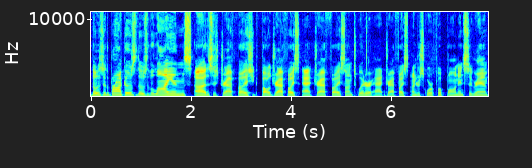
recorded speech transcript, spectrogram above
those are the Broncos. Those are the Lions. Uh, this is Draft Vice. You can follow Draft Vice at Draft Vice on Twitter, at Draft Vice underscore football on Instagram.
